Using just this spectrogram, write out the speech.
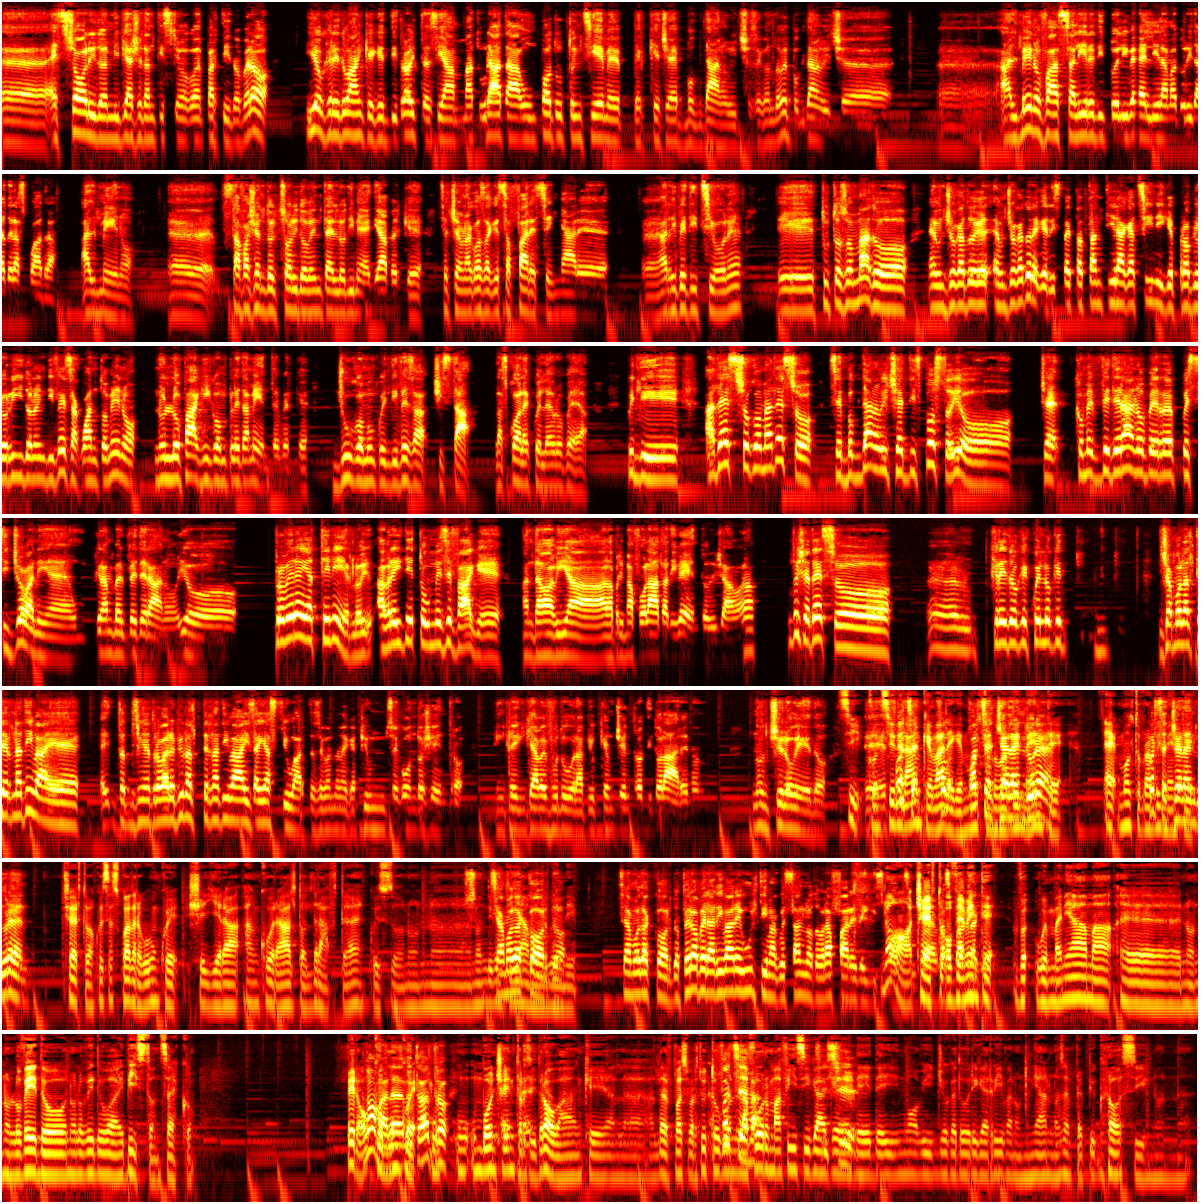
eh, è solido e mi piace tantissimo come partito, però io credo anche che Detroit sia maturata un po' tutto insieme perché c'è Bogdanovic. Secondo me Bogdanovic eh, eh, almeno fa salire di due livelli la maturità della squadra, almeno. Eh, sta facendo il solito ventello di media perché se c'è una cosa che sa fare è segnare eh, a ripetizione e tutto sommato è un, giocatore, è un giocatore che rispetto a tanti ragazzini che proprio ridono in difesa quantomeno non lo paghi completamente perché giù comunque in difesa ci sta la scuola è quella europea. Quindi adesso come adesso se Bogdanovic è disposto io cioè come veterano per questi giovani è un gran bel veterano. Io proverei a tenerlo. Avrei detto un mese fa che andava via alla prima folata di vento diciamo no? Invece adesso eh, credo che quello che diciamo l'alternativa è, è, bisogna trovare più un'alternativa a Isaiah Stewart secondo me che è più un secondo centro in, in chiave futura più che un centro titolare non, non ce lo vedo sì eh, considera anche Vale che molto forse probabilmente è molto probabilmente forse è Jalen Durant Certo, ma questa squadra comunque sceglierà ancora alto al draft, eh? questo non, non Siamo d'accordo. Quindi siamo d'accordo, però per arrivare ultima quest'anno dovrà fare degli sforzi. No, cioè, certo, ovviamente che... Wembanyama eh, no, non, lo vedo, non lo vedo ai Pistons, ecco. Però no, comunque, tra l'altro, un, un buon centro eh, si trova anche al, al poi soprattutto con la ma... forma fisica sì, sì. Dei, dei, nuovi giocatori che arrivano ogni anno sempre più grossi. Non,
